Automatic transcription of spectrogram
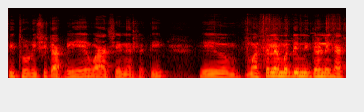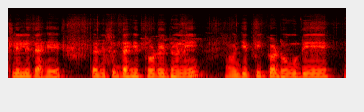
ती थोडीशी टाकली आहे वास येण्यासाठी. हे मसाल्यामध्ये मी धणे घातलेलेच आहेत. तरीसुद्धा हे थोडे धणे म्हणजे तिखट होऊ दे अ,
